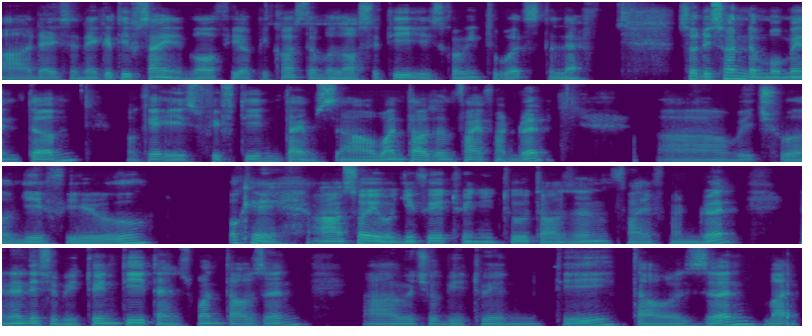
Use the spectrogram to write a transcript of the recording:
uh, there is a negative sign involved here because the velocity is going towards the left. So this one, the momentum, okay, is 15 times uh, 1,500 uh, which will give you, okay, uh, so it will give you 22,500. And then this will be 20 times 1,000, uh, which will be 20,000, but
